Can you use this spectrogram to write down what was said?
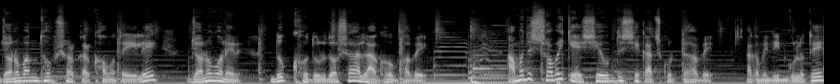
জনবান্ধব সরকার ক্ষমতা এলে জনগণের দুঃখ দুর্দশা লাঘব হবে। আমাদের সবাইকে সে উদ্দেশ্যে কাজ করতে হবে। আগামী দিনগুলোতে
